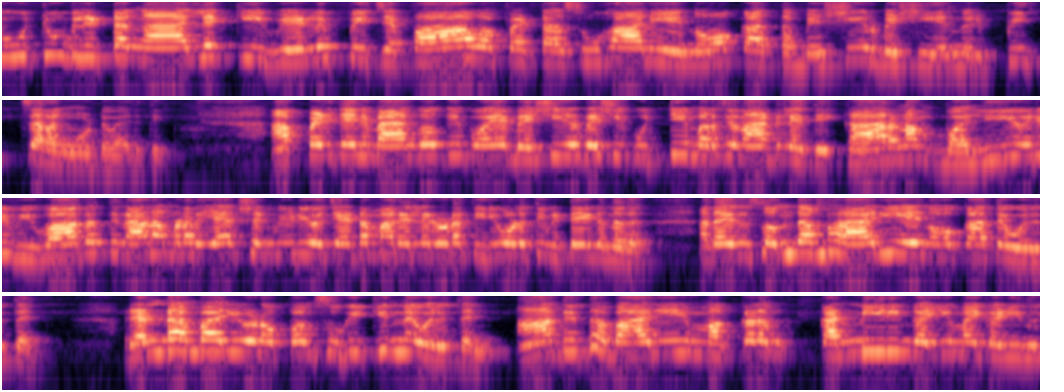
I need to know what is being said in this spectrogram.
യൂട്യൂബിലിട്ടങ്ങ് അലക്കി വെളുപ്പിച്ച് പാവപ്പെട്ട സുഹാനിയെ നോക്കാത്ത ബഷീർ ബഷി എന്നൊരു പിക്ചർ അങ്ങോട്ട് വരുത്തി. അപ്പോഴത്തേന് ബാങ്കോക്കിൽ പോയ ബഷീർ ബഷി കുറ്റിയും പറിച്ച് നാട്ടിലെത്തി. കാരണം വലിയൊരു വിവാദത്തിനാണ് നമ്മുടെ റിയാക്ഷൻ വീഡിയോ ചേട്ടന്മാരെല്ലാവരും തിരികൊളുത്തി വിട്ടേക്കുന്നത്. അതായത് സ്വന്തം ഭാര്യയെ നോക്കാത്ത ഒരുത്തൻ രണ്ടാം ഭാര്യയോടൊപ്പം സുഖിക്കുന്ന ഒരുത്തൻ ആദ്യത്തെ ഭാര്യയും മക്കളും കണ്ണീരും കയ്യുമായി കഴിയുന്നു.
